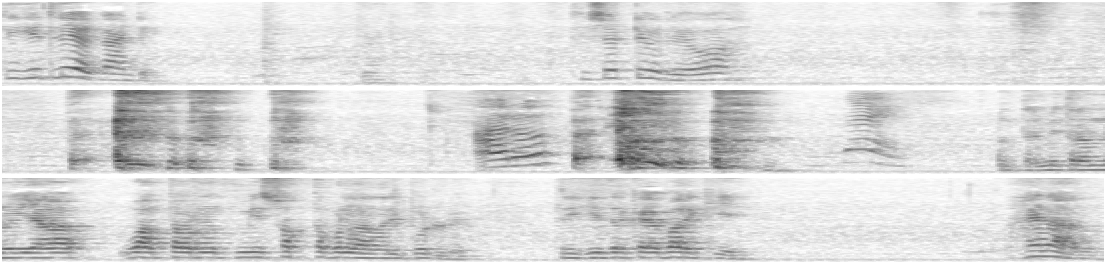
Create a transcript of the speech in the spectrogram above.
ती घेतली आहे कांडी खिशात ठेवली वा. आरो? तर मित्रांनो या वातावरणात मी स्वतः पण आजारी पडलोय. तर ही तर काय बारकी आहे. आहे ना अजून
